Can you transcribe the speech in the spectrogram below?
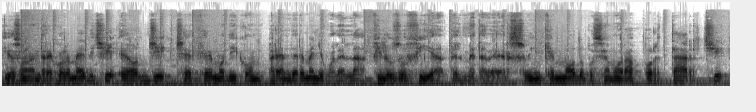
io sono Andrea Colamedici e oggi cercheremo di comprendere meglio qual è la filosofia del metaverso, in che modo possiamo rapportarci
